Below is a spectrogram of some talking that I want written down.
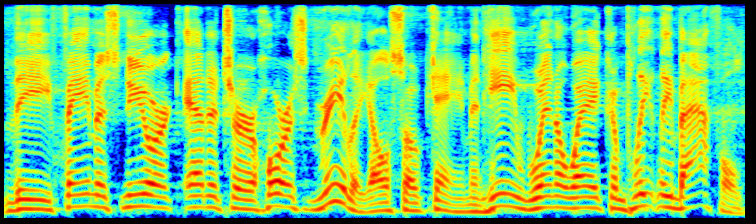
The famous New York editor Horace Greeley also came, and he went away completely baffled.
